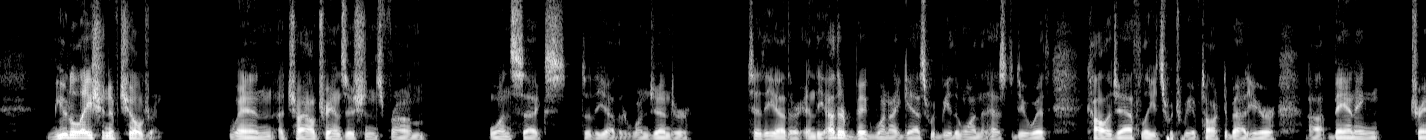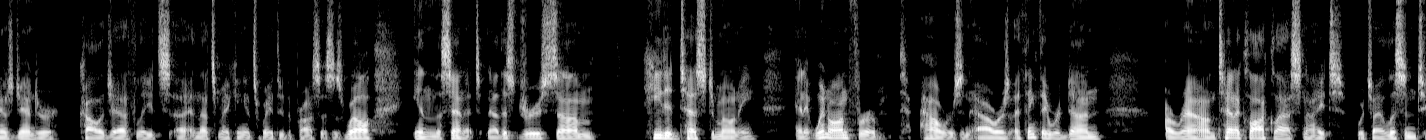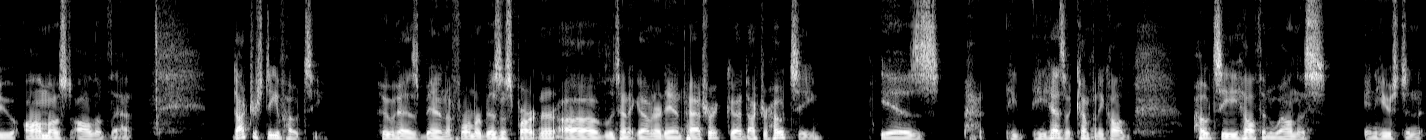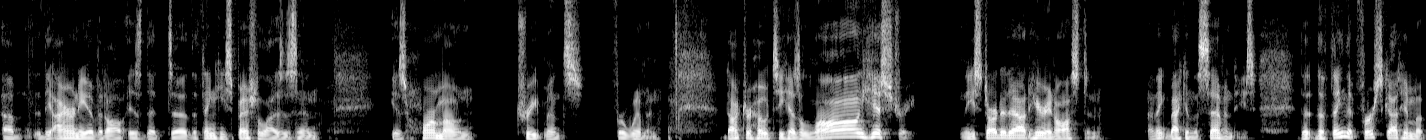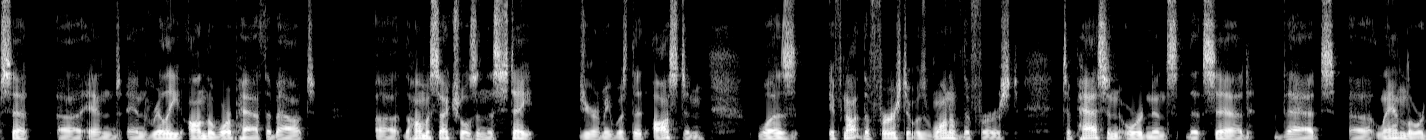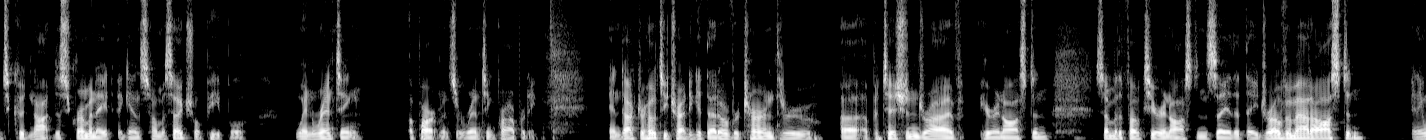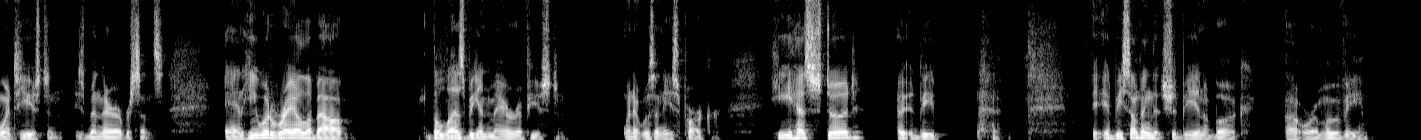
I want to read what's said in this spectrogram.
mutilation of children when a child transitions from one sex to the other, one gender to the other. And the other big one, I guess, would be the one that has to do with college athletes, which we have talked about here, uh, banning transgender college athletes, uh, and that's making its way through the process as well in the Senate. Now, this drew some heated testimony, and it went on for hours and hours. I think they were done around 10 o'clock last night, which I listened to almost all of that. Dr. Steve Hotze, who has been a former business partner of Lieutenant Governor Dan Patrick, uh, Dr. Hotze is he he has a company called Hotze Health and Wellness in Houston. Uh, the irony of it all is that uh, the thing he specializes in is hormone treatments for women. Dr. Hotze has a long history. He started out here in Austin, I think back in the 70s. The, the thing that first got him upset uh, and, and really on the warpath about uh, the homosexuals in the state, Jeremy, was that Austin was if not the first, it was one of the first to pass an ordinance that said that uh, landlords could not discriminate against homosexual people when renting apartments or renting property. And Dr. Hotze tried to get that overturned through uh, a petition drive here in Austin. Some of the folks here in Austin say that they drove him out of Austin and he went to Houston. He's been there ever since. And he would rail about the lesbian mayor of Houston when it was Annise Parker. He has stood, it'd be it'd be something that should be in a book uh, or a movie.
